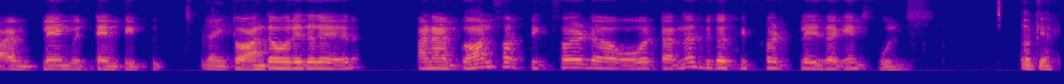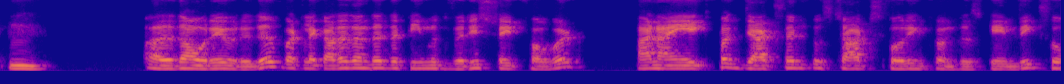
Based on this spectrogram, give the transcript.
I am playing with ten people right so அந்த ஒரு இதில் and I've gone for Pickford over Turner because Pickford plays against Wolves okay hmm அதுதான் ஒரே ஒரு இது. But like other than the team is very straightforward and I expect Jackson to start scoring from this game week so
